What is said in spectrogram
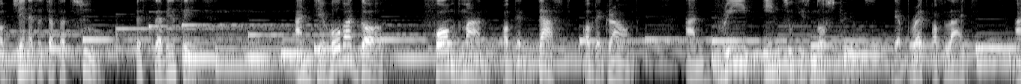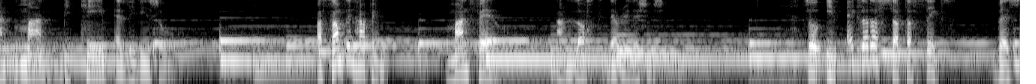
of Genesis chapter 2, verse 7 says, And Jehovah God formed man of the dust of the ground and breathed into his nostrils the breath of life, and man became a living soul. But something happened. Man fell and lost their relationship. So in Exodus chapter 6, verse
